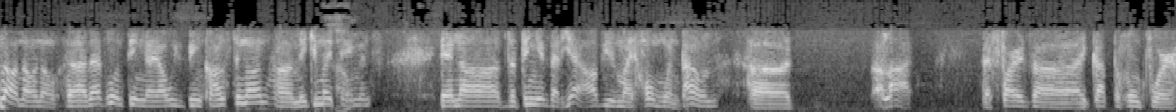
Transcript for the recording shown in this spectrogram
No, no, no. Uh, that's one thing I always been constant on, uh, making my Oh. payments. And uh, the thing is that, yeah, obviously my home went down uh, a lot. As far as uh, I got the home for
